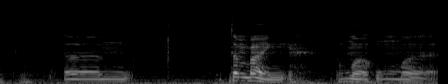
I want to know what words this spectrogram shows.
Ok. Ahm, também, uma, uma.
